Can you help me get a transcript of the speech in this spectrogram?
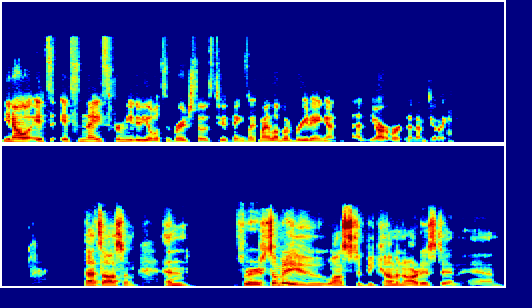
you know it's it's nice for me to be able to bridge those two things, like my love of reading and, and the artwork that I'm doing. That's awesome. And for somebody who wants to become an artist and and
